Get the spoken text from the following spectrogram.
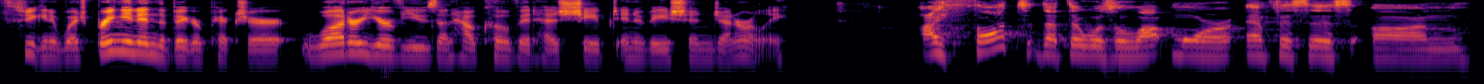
speaking of which bringing in the bigger picture what are your views on how covid has shaped innovation generally I thought that there was a lot more emphasis on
